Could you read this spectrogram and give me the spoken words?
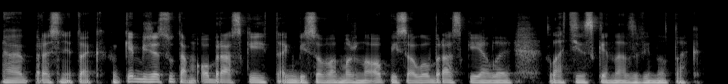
E, presne tak. Kebyže sú tam obrázky, tak by som vám možno opísal obrázky, ale latinské názvy, no tak.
